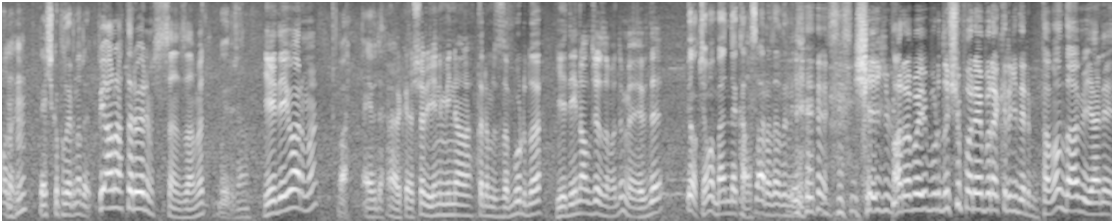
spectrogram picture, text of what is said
O da değil. Beş kapılarında da yok. bir anahtarı verir misin sen zahmet? Buyur canım. Yedeği var mı? Var evde. Arkadaşlar yeni mini anahtarımız da burada. Yedeğini alacağız ama değil mi evde? Yok canım bende kalsa arada alabilirim. şey gibi arabayı burada şu paraya bırakır giderim. Tamam da abi yani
